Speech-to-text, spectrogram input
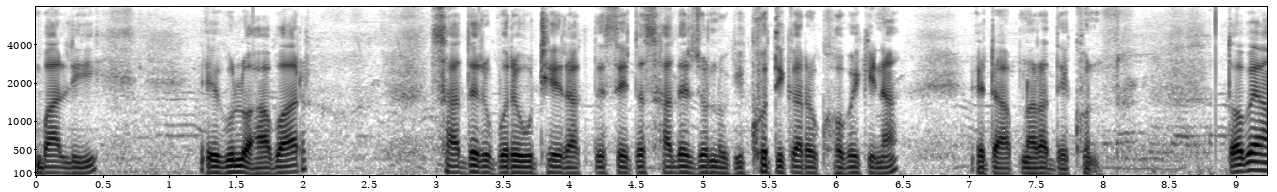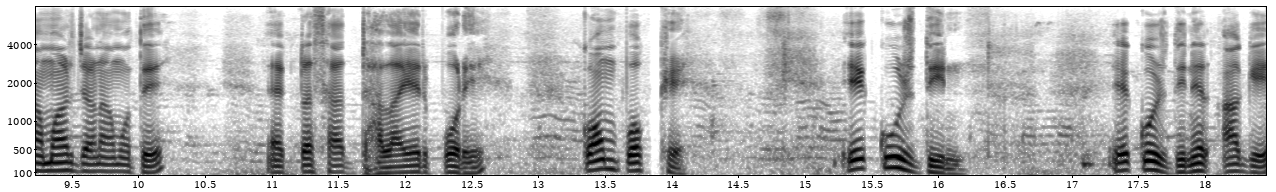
বালি এগুলো আবার ছাদের উপরে উঠিয়ে রাখতেছে, এটা ছাদের জন্য কি ক্ষতিকারক হবে কি না এটা আপনারা দেখুন। তবে আমার জানা মতে, একটা ছাদ ঢালাইয়ের পরে কমপক্ষে একুশ দিন, একুশ দিনের আগে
